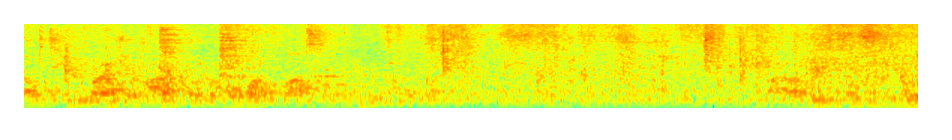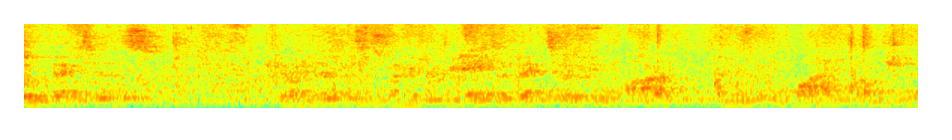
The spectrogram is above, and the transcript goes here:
help you write your R code a whole lot faster than you would otherwise. Uh, we also deal with vectors. The only difference is when we create a vector in R, we use the combine function,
